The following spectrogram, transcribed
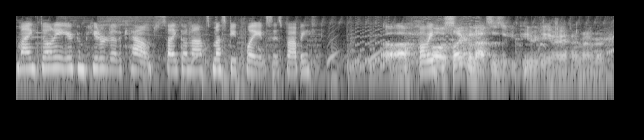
Mike, donate your computer to the couch. Psychonauts must be played, says Bobby. Uh, Bobby? Oh, Psychonauts is a computer game. I I remember.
